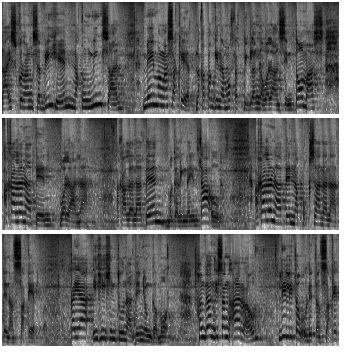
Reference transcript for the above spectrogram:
Nais ko lang sabihin na kung minsan may mga sakit na kapag ginamot at biglang nawala ang sintomas, akala natin wala na. Akala natin magaling na yung tao. Akala natin napuksa na natin ang sakit. Kaya ihihinto natin yung gamot. Hanggang isang araw, lilitaw ulit ang sakit.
